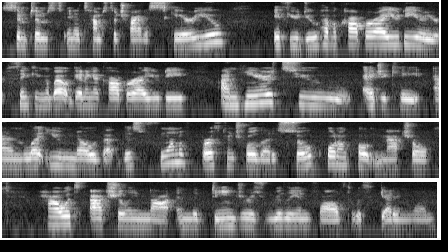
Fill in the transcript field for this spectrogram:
symptoms in attempts to try to scare you. If you do have a copper IUD or you're thinking about getting a copper IUD, I'm here to educate and let you know that this form of birth control that is so quote unquote natural, how it's actually not, and the dangers really involved with getting one.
